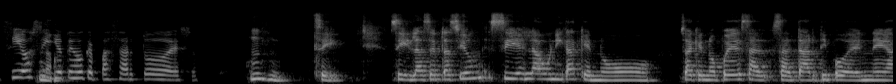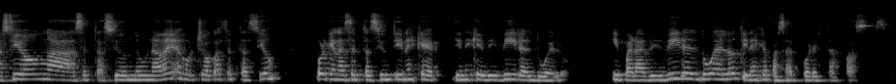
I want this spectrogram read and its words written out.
sí o sí yo tengo que pasar todo eso? Sí, sí, la aceptación sí es la única que no, o sea, que no puedes saltar tipo de negación a aceptación de una vez o shock a aceptación, porque en la aceptación tienes que, tienes que vivir el duelo. Y para vivir el duelo tienes que pasar por estas fases.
